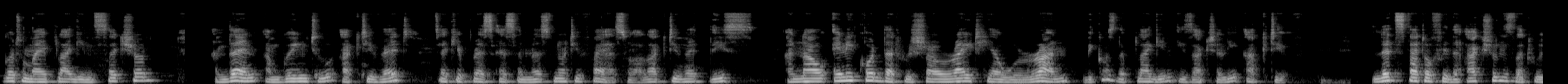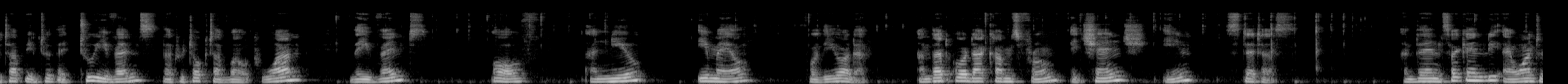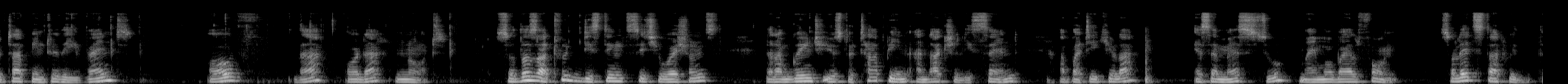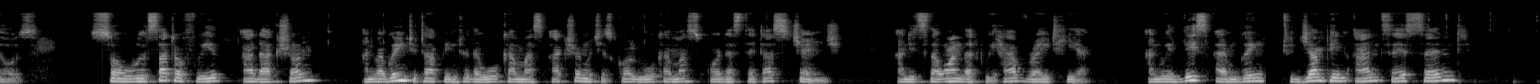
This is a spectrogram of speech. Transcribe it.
go to my plugin section, and then I'm going to activate TechiePress SMS notifier, so I'll activate this and now any code that we shall write here will run because the plugin is actually active. Let's start off with the actions that will tap into the two events that we talked about. One, the event of a new email for the order, and that order comes from a change in status. And then secondly I want to tap into the event of the order note. So those are two distinct situations that I'm going to use to tap in and actually send a particular SMS to my mobile phone. So let's start with those. So we'll start off with add action, and we're going to tap into the WooCommerce action which is called WooCommerce order status change, and it's the one that we have right here. And with this I'm going to jump in and say send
